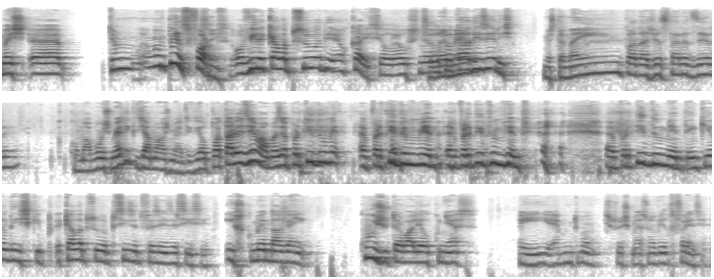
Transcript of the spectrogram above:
Mas uh, tem um, é um peso forte. Ouvir aquela pessoa, de, ok, se ele é o senhor Se ele é doutor, está a médico- dizer isto. Mas também pode às vezes estar a dizer como há bons médicos e há maus médicos. Ele pode estar a dizer mal, mas a partir do momento, a partir do momento, a partir do momento, a partir do momento em que ele diz que aquela pessoa precisa de fazer exercício e recomenda alguém cujo trabalho ele conhece, aí é muito bom. As pessoas começam a ver de referência.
